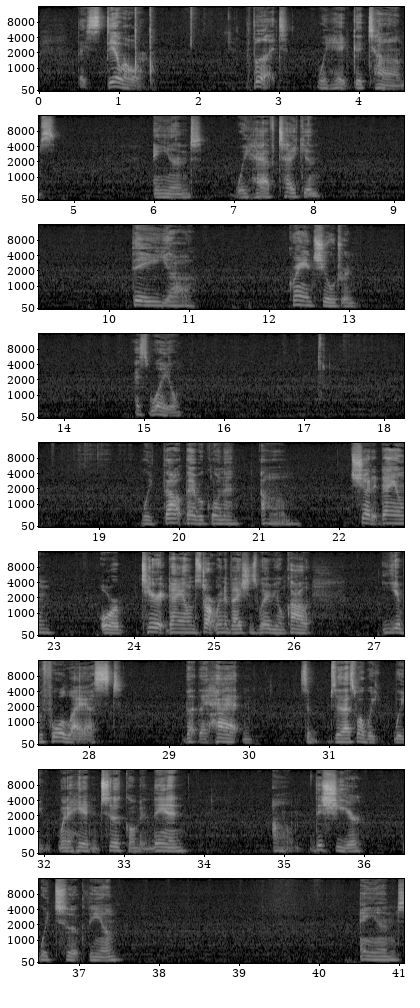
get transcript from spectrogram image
They still are. But we had good times. And we have taken the uh, grandchildren as well. We thought they were going to um, shut it down or tear it down, start renovations, whatever you want to call it, year before last, but they hadn't. So, so that's why we, we went ahead and took them. And then um, this year, we took them And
